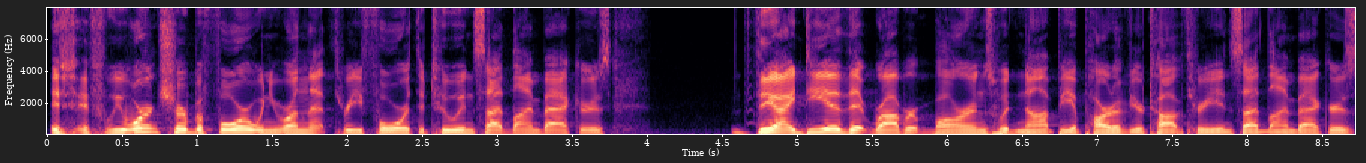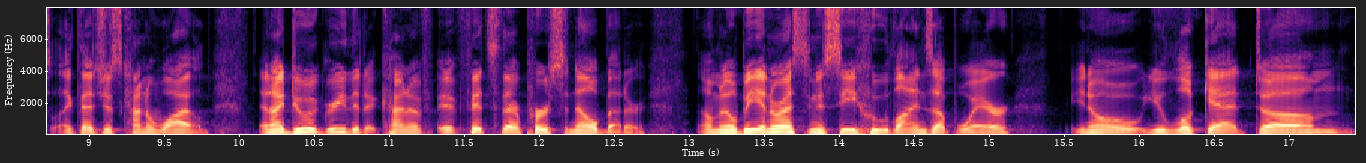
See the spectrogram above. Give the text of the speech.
If if we weren't sure before, when you run that three four with the two inside linebackers, the idea that Robert Barnes would not be a part of your top three inside linebackers, like that's just kind of wild. And I do agree that it kind of it fits their personnel better. Um, it'll be interesting to see who lines up where. You know, you look at um,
